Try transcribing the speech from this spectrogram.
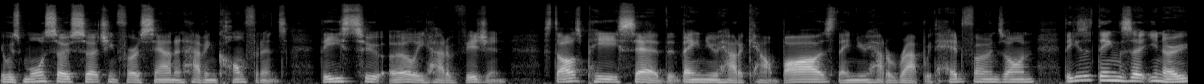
It was more so searching for a sound and having confidence. These two early had a vision. Styles P said that they knew how to count bars, they knew how to rap with headphones on. These are things that, you know,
